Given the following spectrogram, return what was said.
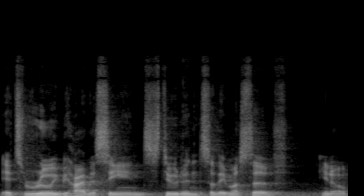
It's really behind the scenes student, so they must have you know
